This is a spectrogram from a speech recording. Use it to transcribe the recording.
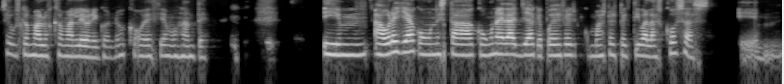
Se buscan más los camaleónicos, ¿no? Como decíamos antes. Y mm, ahora ya con, esta, con una edad ya que puedes ver con más perspectiva las cosas, em,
